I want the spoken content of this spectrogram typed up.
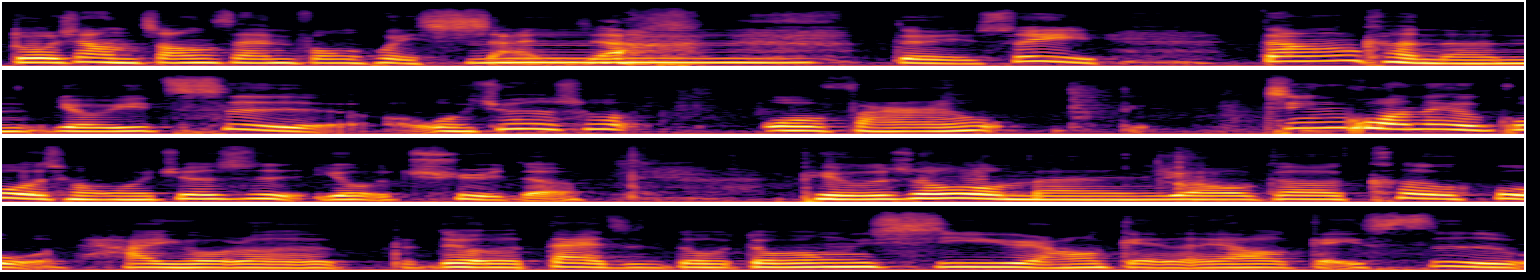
多像张三丰会闪这样，嗯、对。所以当可能有一次，我觉得说，我反而经过那个过程，我觉得是有趣的。比如说，我们有个客户，他有了有了袋子的东西，然后给了要给四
